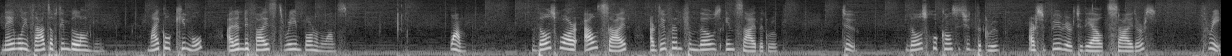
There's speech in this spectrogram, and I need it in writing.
namely that of team belonging. Michael Kimmel identifies three important ones. 1. Those who are outside are different from those inside the group. 2. Those who constitute the group are superior to the outsiders. 3.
